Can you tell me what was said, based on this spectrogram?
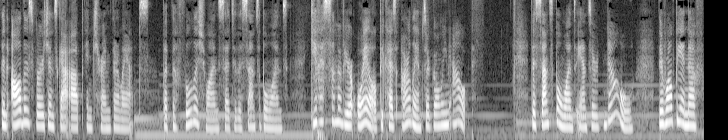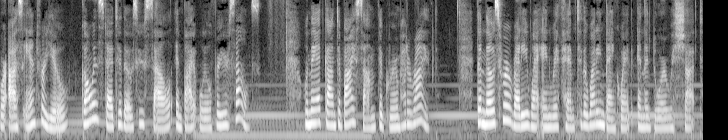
Then all those virgins got up and trimmed their lamps. But the foolish ones said to the sensible ones, Give us some of your oil because our lamps are going out. The sensible ones answered, No, there won't be enough for us and for you. Go instead to those who sell and buy oil for yourselves. When they had gone to buy some, the groom had arrived. Then those who were ready went in with him to the wedding banquet, and the door was shut.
